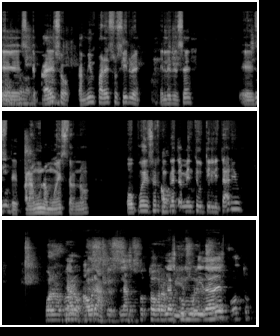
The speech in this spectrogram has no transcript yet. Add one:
este, para eso, también para eso sirve el EDC, este, para una muestra, ¿no? O puede ser completamente utilitario. Bueno, Claro, ahora, las- las y eso comunidades- es foto.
